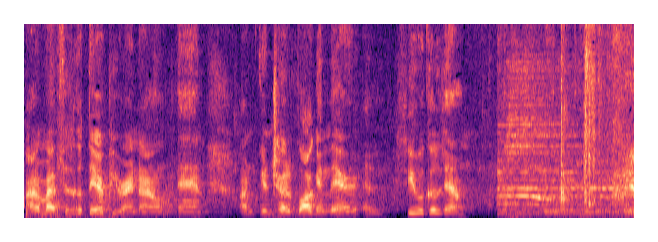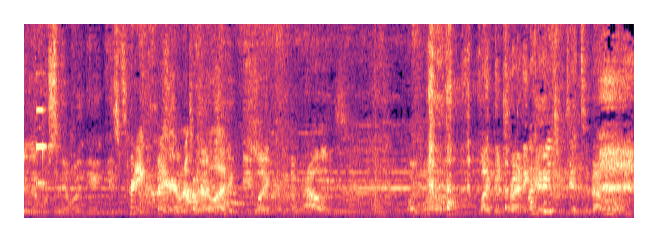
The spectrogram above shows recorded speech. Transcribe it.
I'm at physical therapy right now, and I'm gonna try to vlog in there and see what goes down. It's pretty clear, I'm not gonna lie. be like in the palace. Oh wow. Like they're trying to get to get to that point.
